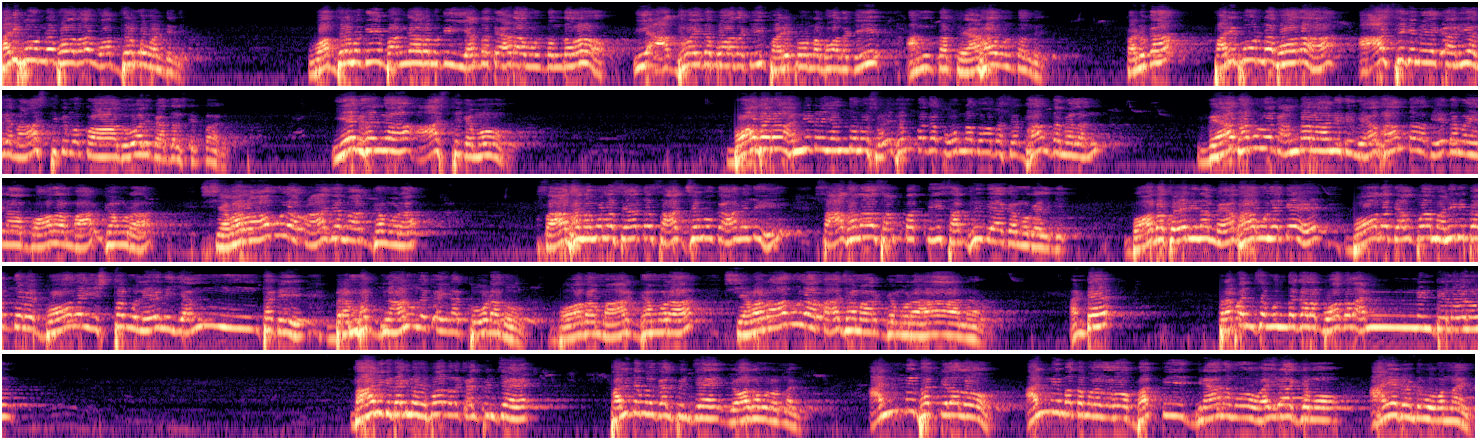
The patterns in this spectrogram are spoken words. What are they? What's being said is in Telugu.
పరిపూర్ణ బోధ వజ్రము వంటిది. వజ్రముకి బంగారముకి ఎంత తేడా ఉంటుందో ఈ అద్వైత బోధకి పరిపూర్ణ బోధకి అంత తేడా ఉంటుంది. కనుక పరిపూర్ణ బోధ ఆస్తికమే కానీ అది నాస్తికము కాదు అని పెద్దలు చెప్పారు. ఏ విధంగా ఆస్తికము? బోధన అన్నిటి ఎందును శోధింపక పూర్ణబోధ సిద్ధాంతమెలను వేదములకు అందరానిది వేదాంతాతీతమైన బోధ మార్గముర శివరాముల రాజమార్గముర. సాధనముల చేత సాధ్యము కానిది సాధన సంపత్తి సద్వివేకము కలిగి. బోధ కోరిన మేధావులకే బోధ తెల్పమనిది పెద్దలు బోధ ఇష్టము లేని ఎంతటి బ్రహ్మజ్ఞానులకైనా కూడదు. బోధ మార్గమురా శివరాముల రాజమార్గమురా అన్నారు. అంటే ప్రపంచముందు గల బోధలు అన్నింటిలోనూ దానికి తగిన ఉపాధులు కల్పించే ఫలితములు కల్పించే యోగములు ఉన్నవి అన్ని భక్తులలో అన్ని మతములలో భక్తి జ్ఞానము వైరాగ్యము అనేటువంటివి ఉన్నాయి.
